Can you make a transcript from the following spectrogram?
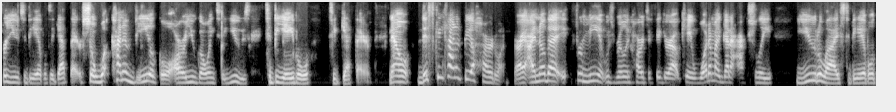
for you to be able to get there. So, what kind of vehicle are you going to use to be able to get there? Now, this can kind of be a hard one, right? I know that it, for me, it was really hard to figure out, okay, what am I going to actually utilize to be able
